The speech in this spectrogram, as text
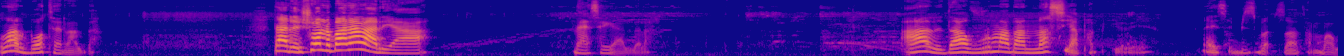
Bunlar bot herhalde. Derdi şunu bana ver ya. Neyse geldiler. Abi daha vurmadan nasıl yapabiliyor ya? Neyse biz zaten bam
